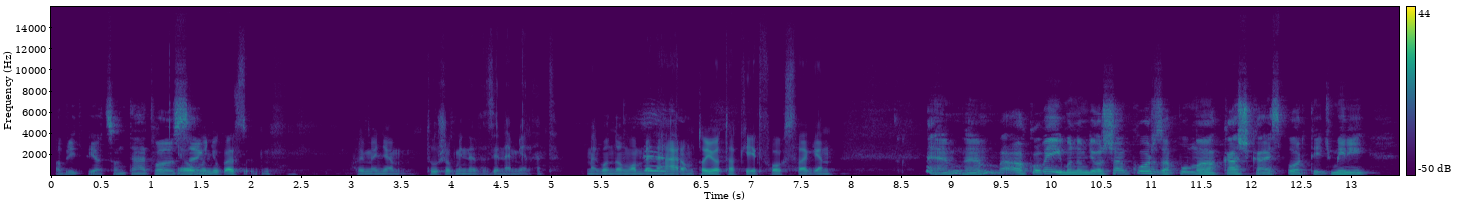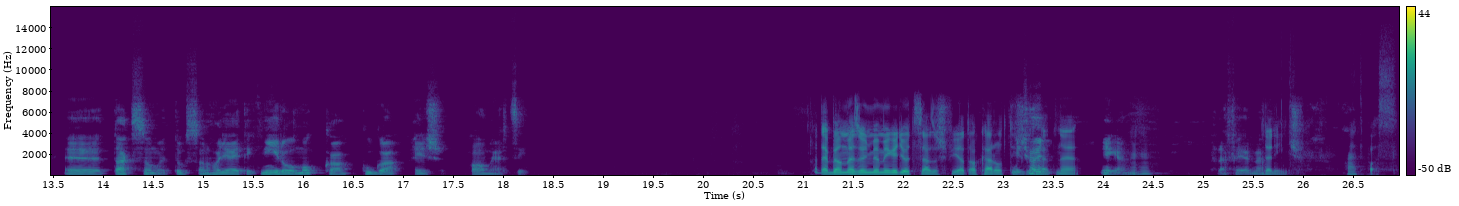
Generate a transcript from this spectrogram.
a brit piacon. Tehát valószínűleg... Jó, mondjuk az, hogy mondjam, túl sok mindent azért nem jelent. Meg gondolom, van benne három Toyota, két Volkswagen, nem, nem. Akkor végigmondom gyorsan. Corsa, Puma, Qashqai, Sportage, Mini, Taxon, vagy Tucson, hogy ejtik, Niro, Mokka, Kuga és Almerci. Hát ebben a mezőnyben még egy 500-as fiat akár ott is Úgyhogy, lehetne. Igen, uh-huh. beleférne. De nincs. Hát passz.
